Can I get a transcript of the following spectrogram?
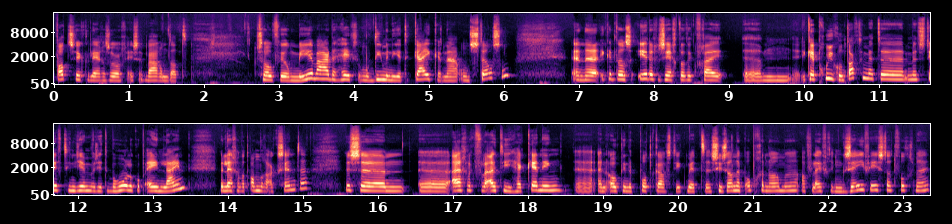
wat circulaire zorg is en waarom dat zoveel meerwaarde heeft om op die manier te kijken naar ons stelsel. En uh, ik heb wel eens eerder gezegd dat ik vrij Um, ik heb goede contacten met, uh, met Stichting Jim. We zitten behoorlijk op één lijn. We leggen wat andere accenten. Dus um, uh, eigenlijk vanuit die herkenning uh, en ook in de podcast die ik met Suzanne heb opgenomen, aflevering 7 is dat volgens mij,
